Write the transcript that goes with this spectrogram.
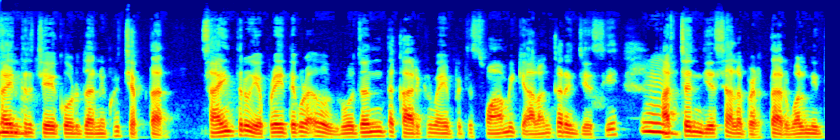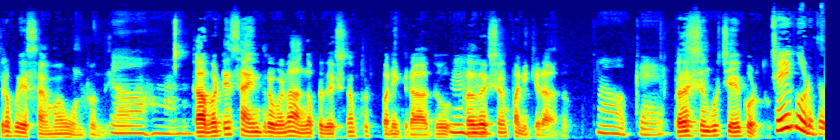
సాయంత్రం చేయకూడదు అని కూడా చెప్తాను సాయంత్రం ఎప్పుడైతే కూడా రోజంతా కార్యక్రమం అయిపోతే స్వామికి అలంకరణ చేసి. అర్చన చేసి అలా పెడతారు. వాళ్ళు నిద్రపోయే సమయం ఉంటుంది. కాబట్టి సాయంత్రం వేళ అంగ ప్రదక్షిణ పనికిరాదు. ప్రదక్షిణ పనికిరాదు. ప్రదక్షిణ కూడా చేయకూడదు. చేయకూడదు.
